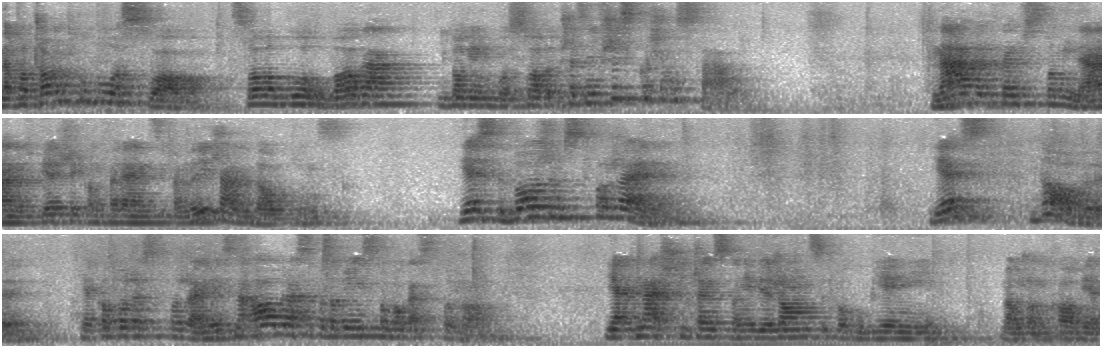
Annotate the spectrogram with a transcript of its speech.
Na początku było Słowo. Słowo było u Boga i Bogiem było Słowo. Przez nie wszystko się stało. Nawet ten wspominany w pierwszej konferencji pan Richard Dawkins jest Bożym stworzeniem. Jest dobry jako Boże stworzenie. Jest na obraz i podobieństwo Boga stworzony. Jak nasi często niewierzący, pogubieni małżonkowie,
